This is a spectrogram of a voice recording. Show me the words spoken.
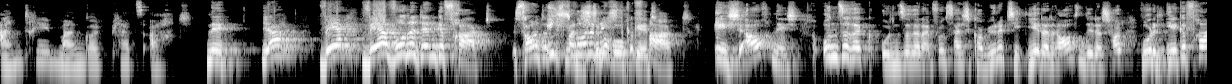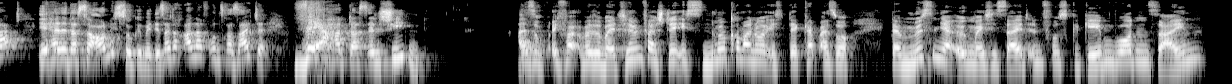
André Mangold Platz 8. Nee. Ja? Wer, wer wurde denn gefragt? Sorry, dass Ich meine wurde Stimme nicht hochgeht. gefragt. Ich auch nicht. Unsere, unsere, in Anführungszeichen, Community, ihr da draußen, die das schaut, wurdet ihr gefragt? Ihr hättet das doch auch nicht so gewählt. Ihr seid doch alle auf unserer Seite. Wer hat das entschieden? Also, ich, also bei Tim verstehe ich es 0,0. Ich denke, also da müssen ja irgendwelche Side-Infos gegeben worden sein,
